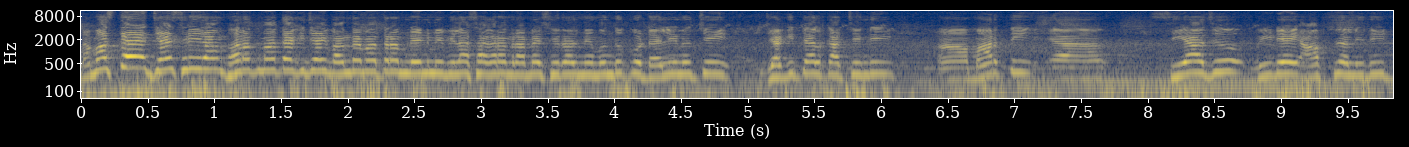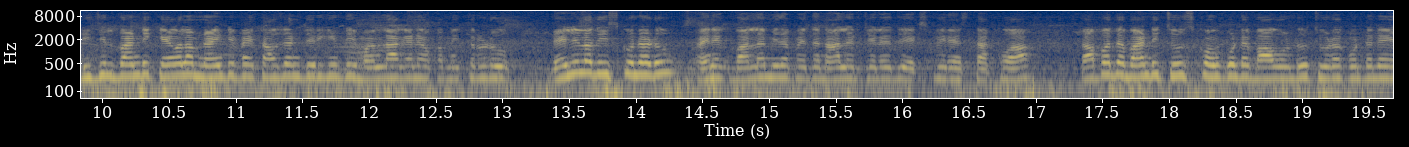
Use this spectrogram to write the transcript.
నమస్తే జై శ్రీరామ్ భరత్ మాతాకి జై. వందే మాత్రం. నేను మీ విలాసాగరం రమేష్. ఈరోజు మీ ముందుకు ఢిల్లీ నుంచి జగిత్యాలకు వచ్చింది. మారుతి సియాజు వీడిఐ ఆప్షనల్ ఇది. డీజిల్ బండి కేవలం నైంటీ ఫైవ్ థౌసండ్ తిరిగింది. మనలాగానే ఒక మిత్రుడు ఢిల్లీలో తీసుకున్నాడు. ఆయనకు బండ్ల మీద పెద్ద నాలెడ్జ్ లేదు ఎక్స్పీరియన్స్ తక్కువ. కాకపోతే బండి చూసుకోకుంటే బాగుండు చూడకుండానే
